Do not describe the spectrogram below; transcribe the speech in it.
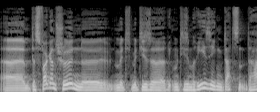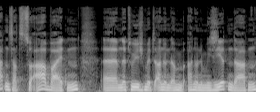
äh, das war ganz schön, äh, mit, mit, dieser, mit diesem riesigen Datensatz zu arbeiten, äh, natürlich mit anonym, anonymisierten Daten,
